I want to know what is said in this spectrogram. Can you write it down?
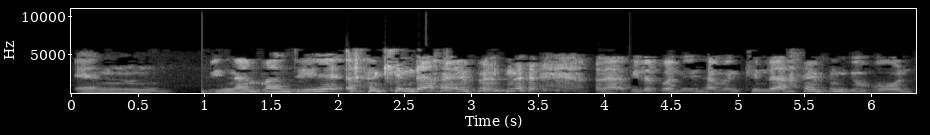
in wie nennt man die? Kinderheimen. viele von denen haben in Kinderheimen gewohnt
